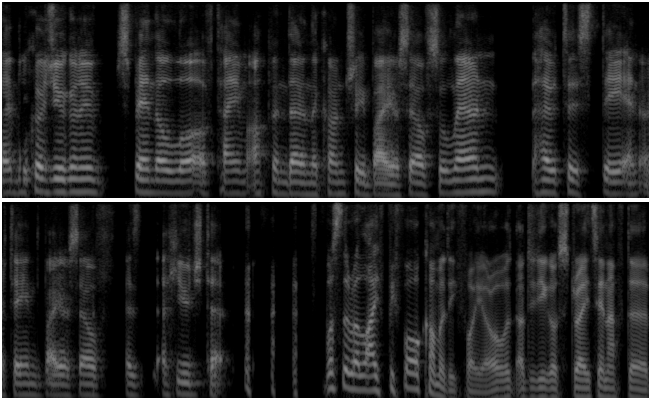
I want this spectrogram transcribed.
uh, because you're going to spend a lot of time up and down the country by yourself. So learn how to stay entertained by yourself is a huge tip. Was there a life before comedy for you, or, or did you go straight in after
